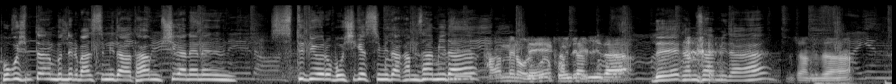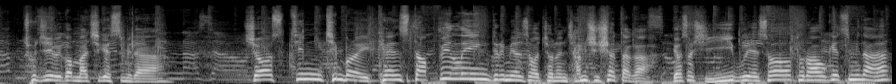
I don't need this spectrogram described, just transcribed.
보고 싶다는 분들이 많습니다. 다음 시간에는 스튜디오로 모시겠습니다. 감사합니다. 다음에는 얼굴 네, 보여드리겠습니다. 감사합니다. 네, 감사합니다. 감사합니다. 초지일검 마치겠습니다. 저스틴 팀버레이 Can't Stop Feeling 들으면서 저는 잠시 쉬었다가 6시 2부에서 돌아오겠습니다.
